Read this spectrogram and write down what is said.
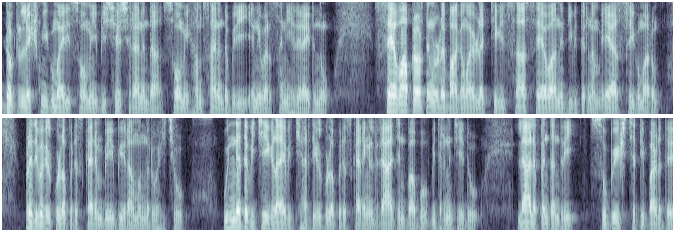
ഡോക്ടർ ലക്ഷ്മികുമാരി സ്വാമി വിശ്വേശ്വരാനന്ദ സ്വാമി ഹംസാനന്ദപുരി എന്നിവർ സന്നിഹിതരായിരുന്നു. സേവാ പ്രവർത്തനങ്ങളുടെ ഭാഗമായുള്ള ചികിത്സാ സേവാ നിധി വിതരണം എ ആർ ശ്രീകുമാറും പ്രതിഭകൾക്കുള്ള പുരസ്കാരം ബേബി റാമും നിർവഹിച്ചു. ഉന്നത വിജയികളായ വിദ്യാർത്ഥികൾക്കുള്ള പുരസ്കാരങ്ങൾ രാജൻ ബാബു വിതരണം ചെയ്തു. Lalappan Thanthri Subeesh Chethippadath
